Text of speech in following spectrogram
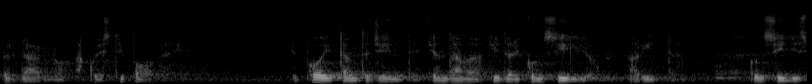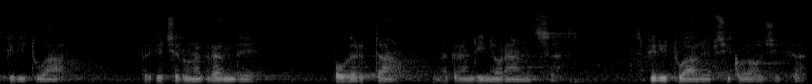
per darlo a questi poveri. E poi tanta gente che andava a chiedere consiglio a Rita, consigli spirituali, perché c'era una grande povertà, una grande ignoranza spirituale e psicologica.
